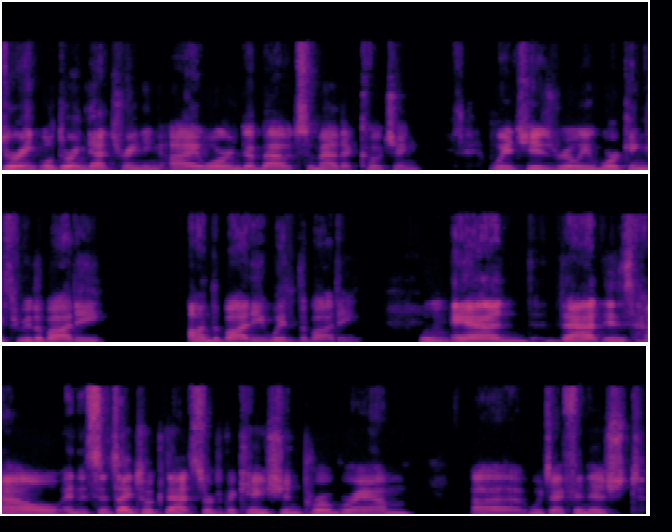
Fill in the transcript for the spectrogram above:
during, well, during that training, I learned about somatic coaching, which is really working through the body, on the body, with the body. Hmm. And that is how, and since I took that certification program, uh, which I finished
